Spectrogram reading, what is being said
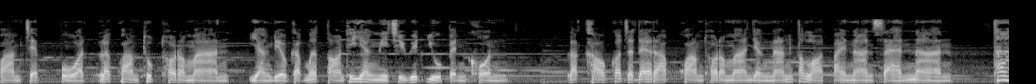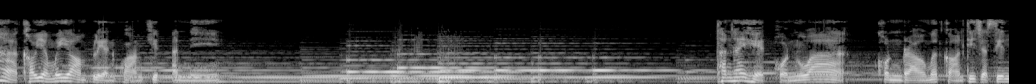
ความเจ็บปวดและความทุกข์ทรมาน อย่างเดียวกับเมื่อตอนที่ยังมีชีวิตอยู่เป็นคน และเขาก็จะได้รับความทรมานอย่างนั้นตลอดไปนานแสนนาน ถ้าหากเขายังไม่ยอมเปลี่ยนความคิดอันนี้ ท่านให้เหตุผลว่า คนเราเมื่อก่อนที่จะสิ้น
